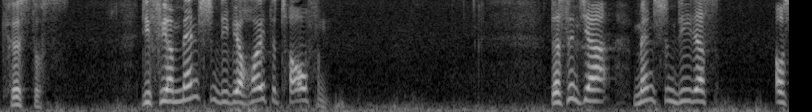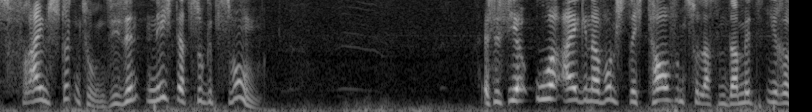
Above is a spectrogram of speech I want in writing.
Christus. Die vier Menschen, die wir heute taufen, das sind ja Menschen, die das aus freien Stücken tun. Sie sind nicht dazu gezwungen. Es ist ihr ureigener Wunsch, sich taufen zu lassen damit ihre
